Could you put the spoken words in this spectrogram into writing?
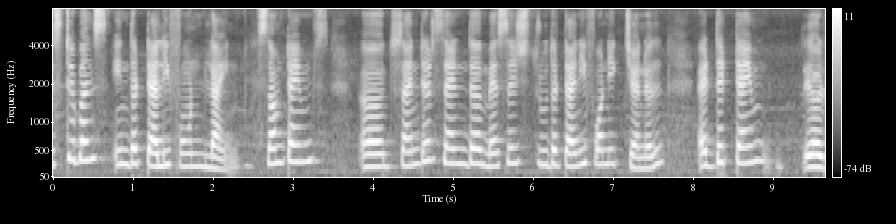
Disturbance in the telephone line sometimes uh, sender send the message through the telephonic channel. At that time uh,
